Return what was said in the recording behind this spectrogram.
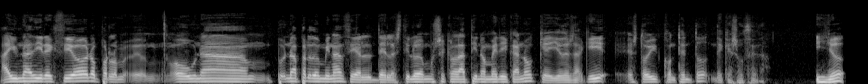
hay una dirección o, por lo- eh, o una, una predominancia del, estilo de música latinoamericano que yo desde aquí estoy contento de que suceda. Y yo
